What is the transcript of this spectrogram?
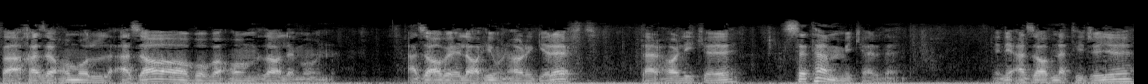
فاخذهم العذاب و هم ظالمون. عذاب الهی اونها رو گرفت در حالی که ستم می‌کردند. یعنی عذاب نتیجه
